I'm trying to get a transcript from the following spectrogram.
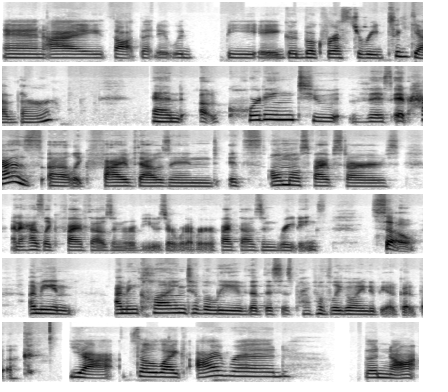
and I thought that it would be a good book for us to read together. And according to this, it has uh, like 5,000, it's almost five stars, and it has like 5,000 reviews or whatever, 5,000 ratings. So, I mean, I'm inclined to believe that this is probably going to be a good book. Yeah. So, like, I read The Not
